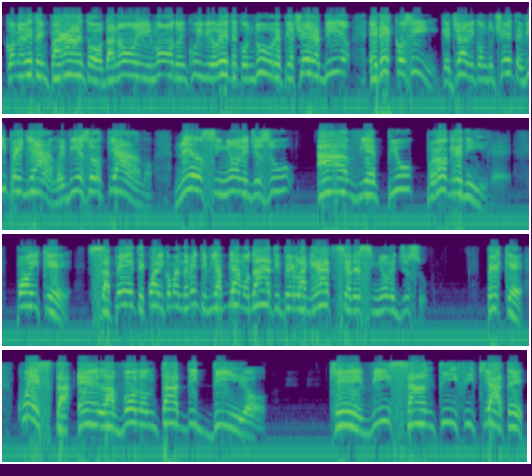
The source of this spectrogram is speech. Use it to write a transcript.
Come avete imparato da noi il modo in cui vi dovete condurre piacere a Dio, ed è così che già vi conducete, vi preghiamo e vi esortiamo nel Signore Gesù a vie più progredire, poiché sapete quali comandamenti vi abbiamo dati per la grazia del Signore Gesù perché questa è la volontà di Dio, che vi santifichiate,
